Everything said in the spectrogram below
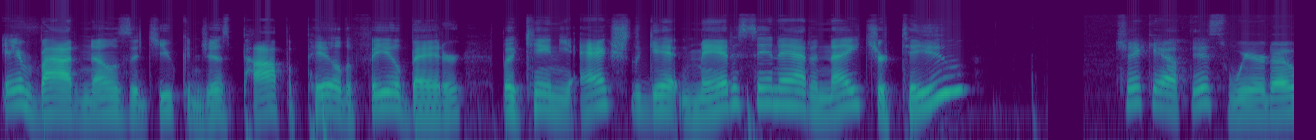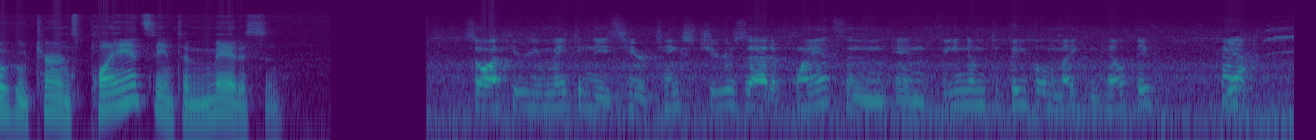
Everybody knows that you can just pop a pill to feel better, but can you actually get medicine out of nature too? Check out this weirdo who turns plants into medicine. So I hear you making these here tinctures out of plants and, and feeding them to people to make them healthy? Kind Yeah. of-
